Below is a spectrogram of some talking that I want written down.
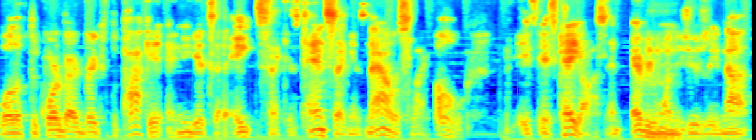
Well, if the quarterback breaks the pocket and you get to eight seconds, ten seconds, now it's like, oh, it's, it's chaos, and everyone mm-hmm. is usually not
